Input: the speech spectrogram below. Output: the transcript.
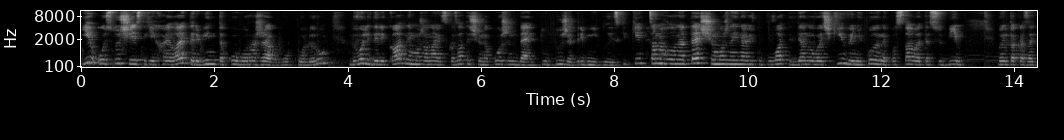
І ось тут ще є такий хайлайтер, він такого рожевого кольору, доволі делікатний, можна навіть сказати, що на кожен день тут дуже дрібні блискітки. Саме головне те, що можна і навіть купувати для новачків, ви ніколи не поставите собі, будемо так казати,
